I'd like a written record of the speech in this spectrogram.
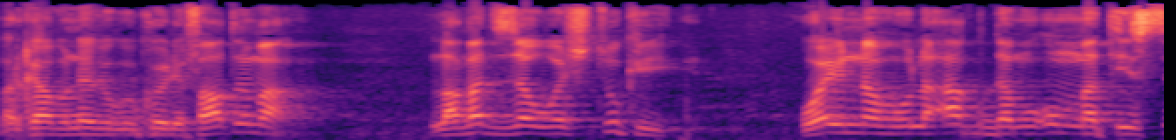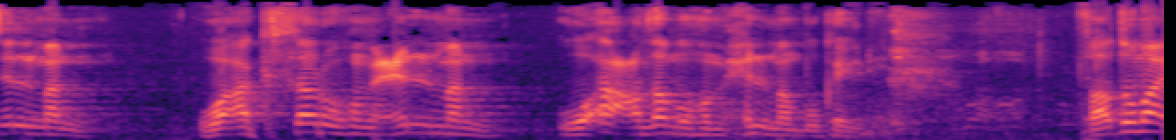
Markaabuu nabigu ku yidhi faatima laqad zawajtuki wainahu laaqdamu ummatii silman wa akharuhum cilman wa acdamuhum xilman buu ka yidhi. Faatima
